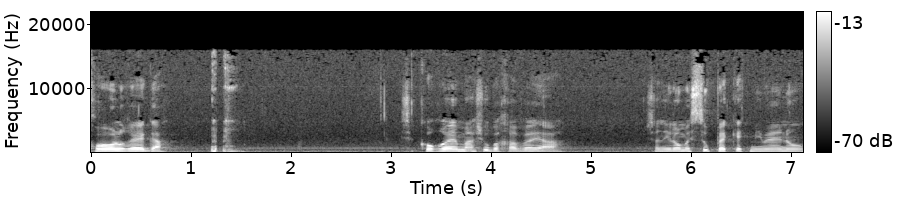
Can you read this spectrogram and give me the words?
בכל רגע שקורה משהו בחוויה שאני לא מסופקת ממנו,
